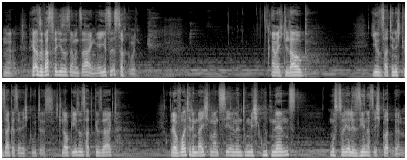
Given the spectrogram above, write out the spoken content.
Ja. Also was will Jesus damit sagen? Ja, Jesus ist doch gut. Aber ich glaube, Jesus hat dir nicht gesagt, dass er nicht gut ist. Ich glaube, Jesus hat gesagt, oder wollte dem reichen Mann erzählen, wenn du mich gut nennst, musst du realisieren, dass ich Gott bin.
